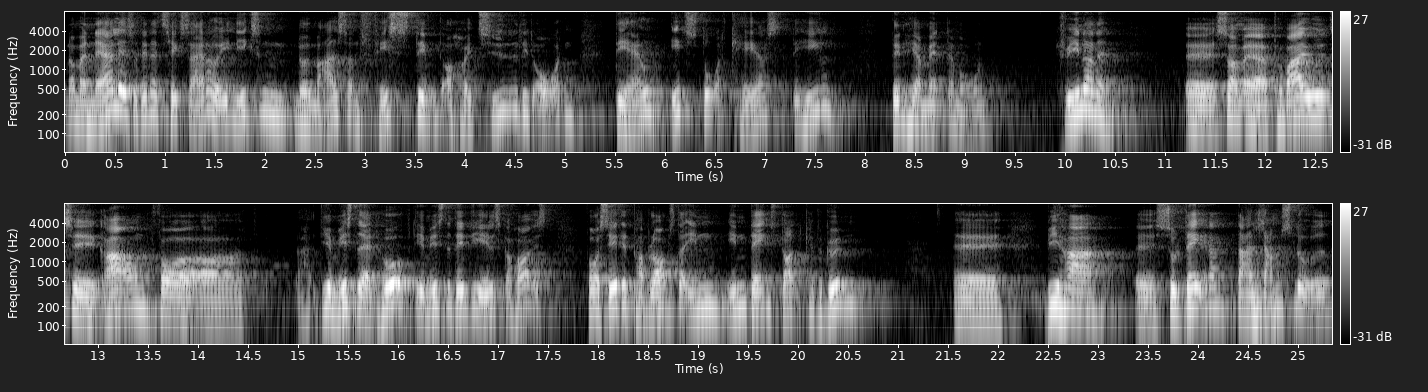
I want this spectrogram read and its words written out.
når man nærlæser den her tekst, så er der jo egentlig ikke sådan noget meget sådan feststemt og højtideligt over den. Det er jo et stort kaos, det hele, den her mandag morgen. Kvinderne, øh, som er på vej ud til graven for at... De har mistet alt håb, de har mistet den, de elsker højst, for at sætte et par blomster, inden, inden dagens døgn kan begynde. Øh, vi har øh, soldater, der er lamslået.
